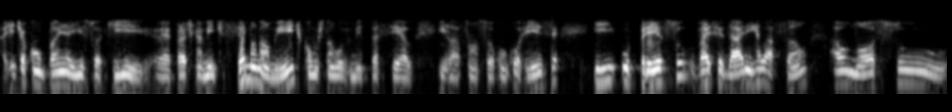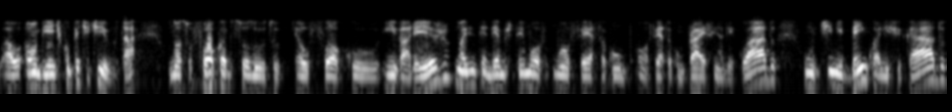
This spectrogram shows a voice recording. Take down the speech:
A gente acompanha isso aqui é, praticamente semanalmente, como está o movimento da Cielo em relação à sua concorrência, e o preço vai se dar em relação ao nosso ao, ao ambiente competitivo. Tá? O nosso foco absoluto é o foco em varejo, nós entendemos que tem uma, uma oferta, com, uma oferta com pricing adequado, um time bem qualificado,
